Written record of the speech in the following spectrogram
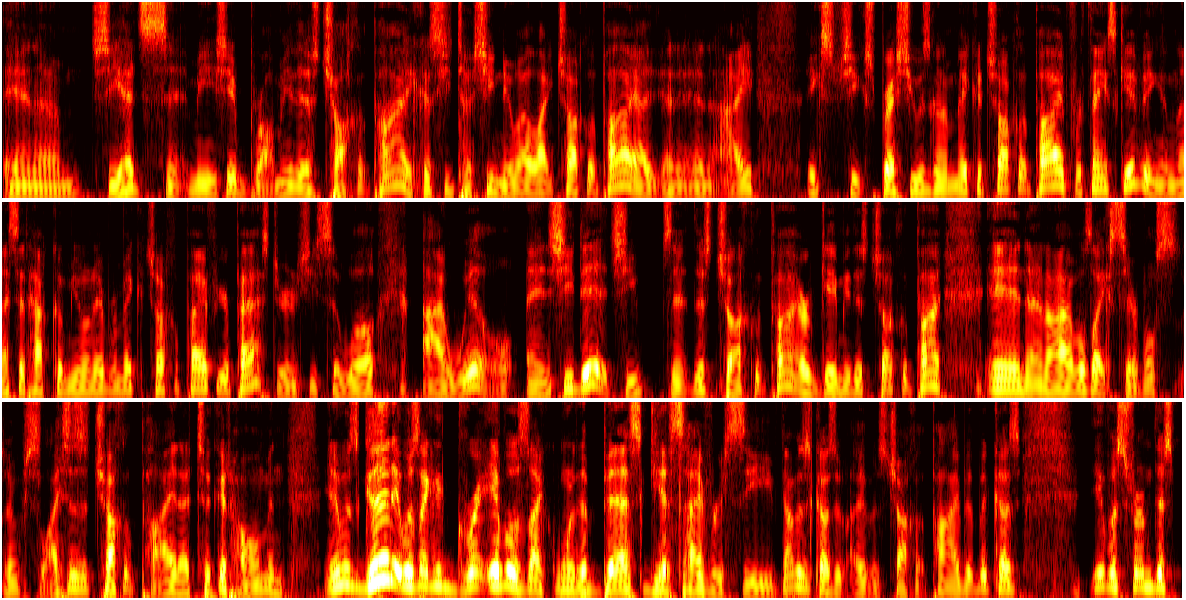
and um, she had sent me, she had brought me this chocolate pie because she t- she knew I liked chocolate pie, I, and and I ex- she expressed she was going to make a chocolate pie for Thanksgiving, and I said, how come you don't ever make a chocolate pie for your pastor? And she said, well, I will, and she did. She sent this chocolate pie or gave me this chocolate pie, and and I was like several slices of chocolate pie, and I took it home, and, and it was good. It was like a great, it was like one of the best gifts I've received, not just because it, was chocolate pie, but because it was from this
